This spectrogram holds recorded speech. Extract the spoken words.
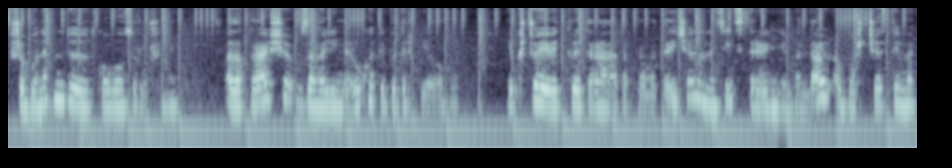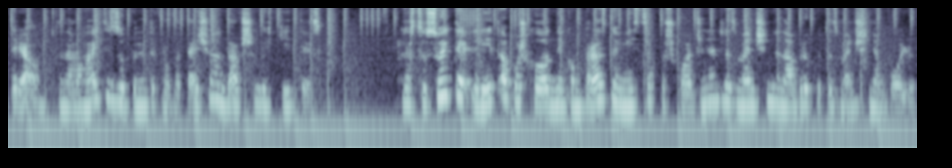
щоб уникнути додаткового зрушення. Але краще взагалі не рухати потерпілого. Якщо є відкрита рана та кровотеча, нанесіть стерильний бандаж або ж чистий матеріал та намагайтесь зупинити кровотечу, надавши легкий тиск. Застосуйте лід або ж холодний компрес до місця пошкодження для зменшення набрику та зменшення болю.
